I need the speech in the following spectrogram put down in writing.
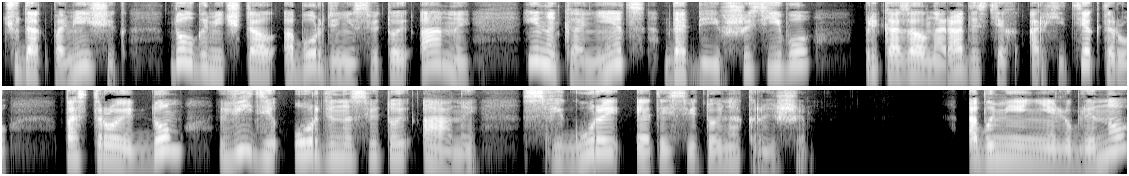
Чудак-помещик долго мечтал об ордене святой Анны и, наконец, добившись его, приказал на радостях архитектору построить дом в виде ордена святой Анны с фигурой этой святой на крыше. Об имении Люблино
